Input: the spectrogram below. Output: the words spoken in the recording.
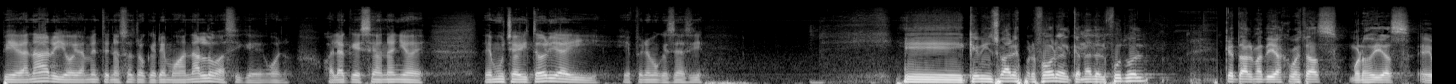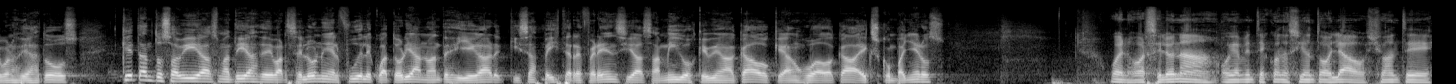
pide ganar y obviamente nosotros queremos ganarlo, así que bueno, ojalá que sea un año de, mucha victoria y, esperemos que sea así. Eh, Kevin Suárez, por favor, del canal del fútbol. ¿Qué tal, Matías? ¿Cómo estás? Buenos días. Eh, buenos días a todos. ¿Qué tanto sabías, Matías, de Barcelona y del fútbol ecuatoriano antes de llegar? Quizás pediste referencias, amigos que viven acá o que han jugado acá, ex compañeros. Bueno, Barcelona obviamente es conocido en todos lados. Yo antes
